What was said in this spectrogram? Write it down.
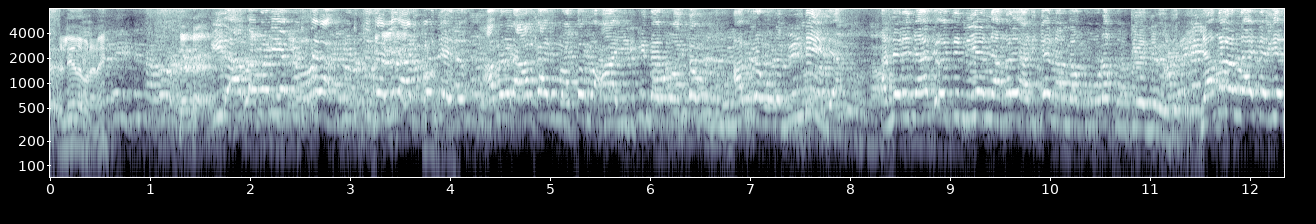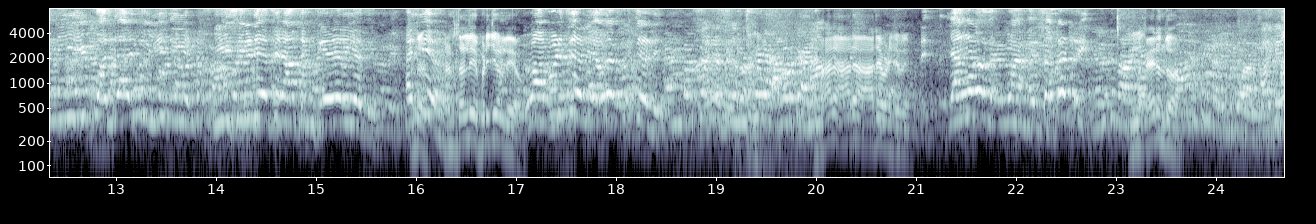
തള്ളിയെന്ന് പറയണേ. ഈ രാധാമണിയെ പിടിച്ച് പിടിച്ച് ചെല്ലി അടിക്കുകയും ചെയ്തു. അവരുടെ ആൾക്കാർ മൊത്തം ആ ഇരിക്കുന്നത് മൊത്തം അവരുടെ കൂടെ മിണ്ടിയില്ല. അന്നേരം ഞാൻ ചോദിച്ചു നീ ഞങ്ങളെ അടിക്കാനാണോ കൂടെ കൂട്ടിയെന്ന് ചോദിച്ചു. ഞങ്ങളുണ്ടായിട്ടല്ലേ നീ ഈ പഞ്ചായത്തും ഈ സി- ഈ സി ഡി എസിനകത്തും കയറിയത് അല്ലയോ? തള്ളിയോ? പിടിച്ചു തള്ളിയോ? ആ, പിടിച്ചല്ലേ അവരെ പിടിച്ചല്ലേ ആരാ ആരാ ആരാ പിടിച്ചത്? ഞങ്ങളുടെ സെക്രട്ടറി. പേരെന്തുവാ? Anitha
